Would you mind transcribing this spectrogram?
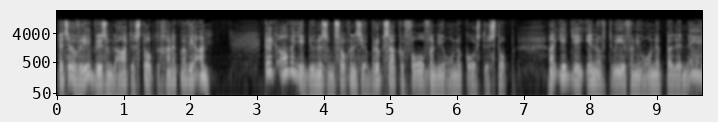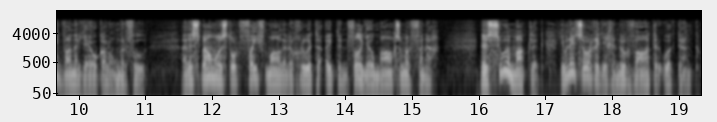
Dit sou wreed wees om daar te stop, toe gaan ek maar weer aan. Kyk, al wat jy doen is om soggens jou broeksakke vol van die hondekos te stop. Dan eet jy een of twee van die hondepille net wanneer jy ook al honger voel. Hulle spel mos tot 5 maal hulle grootte uit en vul jou maag sommer vinnig. Dit is so maklik. Jy moet net sorg dat jy genoeg water ook drink.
